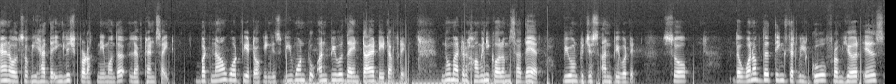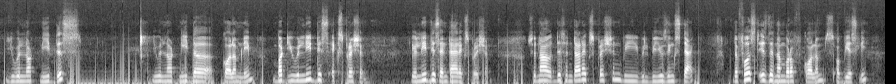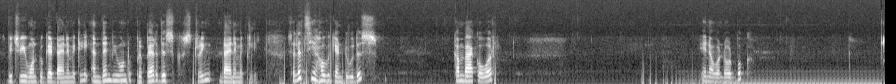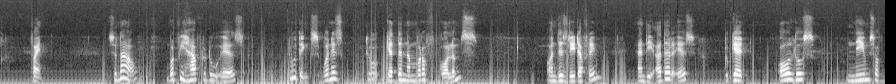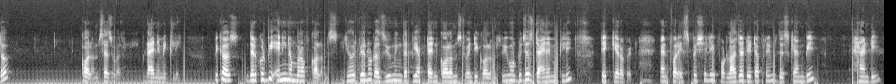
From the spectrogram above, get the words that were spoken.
and also we had the English product name on the left hand side. But now what we are talking is we want to unpivot the entire data frame. No matter how many columns are there we want to just unpivot it. So the one of the things that will go from here is you will not need this. You will not need the column name but you will need this expression. You'll need this entire expression. So now this entire expression we will be using stack. The first is the number of columns obviously which we want to get dynamically and then we want to prepare this string dynamically. So let's see how we can do this. Come back over in our notebook. Fine. So now what we have to do is two things. One is to get the number of columns on this data frame and the other is to get all those names of the columns as well dynamically because there could be any number of columns. Here we are not assuming that we have 10 columns 20 columns. We want to just dynamically take care of it. And for especially for larger data frames this can be handy.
